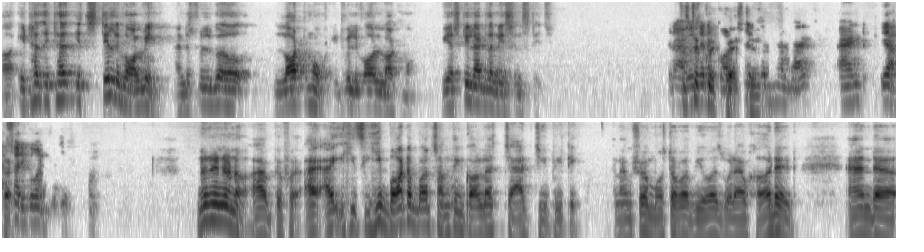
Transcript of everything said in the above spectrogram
Uh, it has, it has, it's still evolving, and it will go a lot more. It will evolve a lot more. We are still at the nascent stage. Just a quick question. And yeah, sorry, sorry go on. No, no, no, no. Uh, before I, I he, he bought about something called as Chat GPT, and I'm sure most of our viewers would have heard it. And uh,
